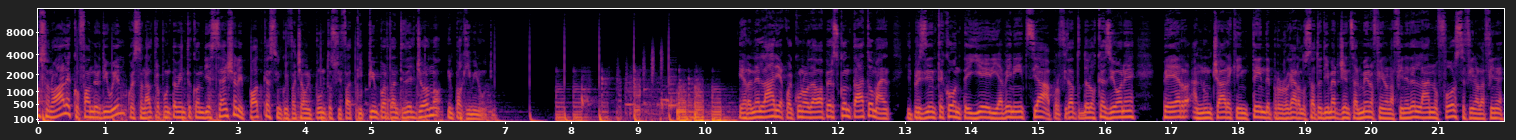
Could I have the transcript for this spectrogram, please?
sono Ale, co-founder di Will. Questo è un altro appuntamento con The Essential, il podcast in cui facciamo il punto sui fatti più importanti del giorno in pochi minuti. Era nell'aria, qualcuno lo dava per scontato, ma il presidente Conte ieri a Venezia ha approfittato dell'occasione per annunciare che intende prorogare lo stato di emergenza almeno fino alla fine dell'anno, forse fino alla fine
